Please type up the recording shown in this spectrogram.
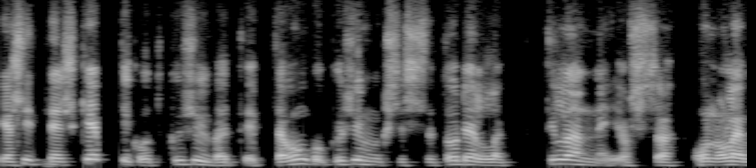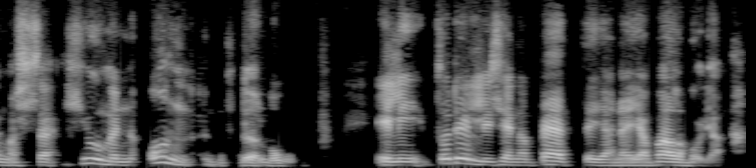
Ja sitten mm. skeptikot kysyvät, että onko kysymyksessä todella tilanne, jossa on olemassa human on the loop, eli todellisena päättäjänä ja valvojana.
